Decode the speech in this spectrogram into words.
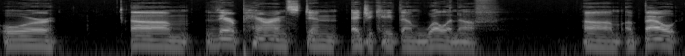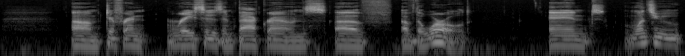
or um, their parents didn't educate them well enough um, about um, different races and backgrounds of of the world. And once you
